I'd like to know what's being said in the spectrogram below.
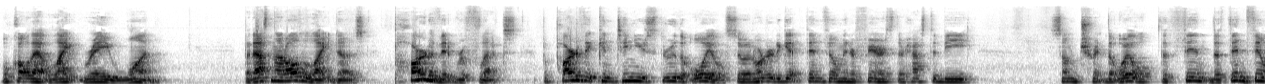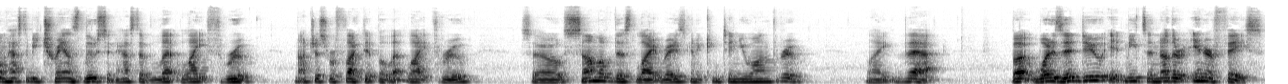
We'll call that light ray 1. But that's not all the light does. Part of it reflects, but part of it continues through the oil. So in order to get thin film interference, there has to be some the oil, the thin the thin film has to be translucent. It has to let light through not just reflect it, but let light through. So some of this light ray is going to continue on through, like that. But what does it do? It meets another interface.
